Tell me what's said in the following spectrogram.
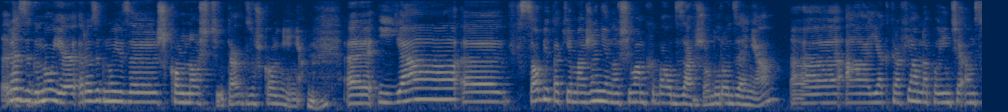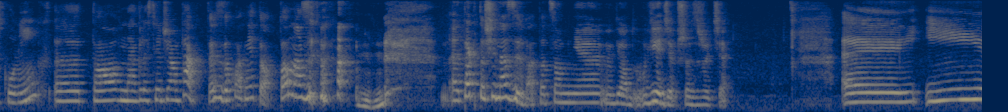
rezygnuje, rezygnuje ze szkolności, tak, z uszkolnienia. Mhm. E, I ja e, w sobie takie marzenie nosiłam chyba od zawsze, od urodzenia, e, a jak trafiłam na pojęcie unschooling, to nagle stwierdziłam, tak, to jest dokładnie to, to nazywa. Mhm. tak to się nazywa, to co mnie wiodło, wiedzie przez życie. I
